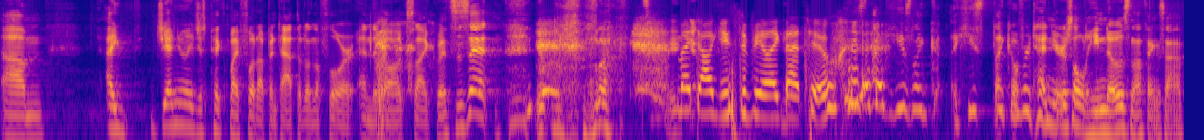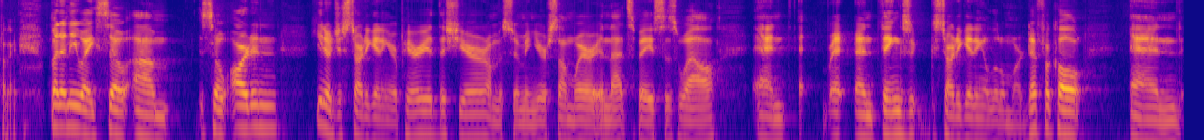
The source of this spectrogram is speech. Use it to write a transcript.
Um I genuinely just picked my foot up and tapped it on the floor, and the dog's like, "This is it." My dog used to be like that too. he's like, he's like he's like over 10 years old. He knows nothing's happening. But anyway so um so arden you know just started getting her period this year. I'm assuming you're somewhere in that space as well. And and things started getting a little more difficult. And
